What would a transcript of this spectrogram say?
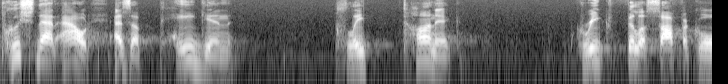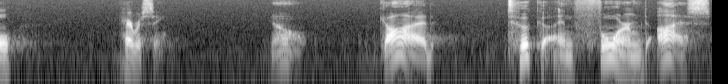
push that out as a pagan, Platonic, Greek philosophical heresy. No. God took and formed us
